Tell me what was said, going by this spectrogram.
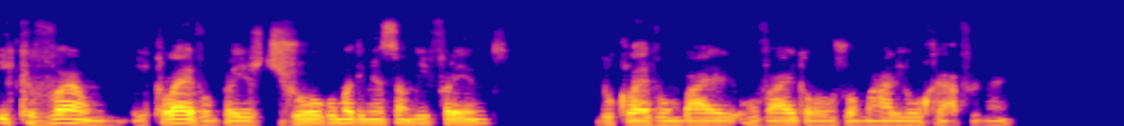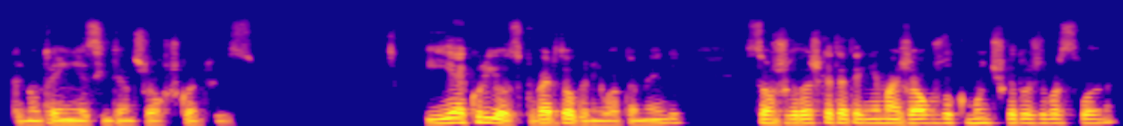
e que vão e que levam para este jogo uma dimensão diferente do que leva um, Weigl, um Weigl, um João Mário ou o Rafa, não é? que não têm assim tantos jogos quanto isso. E é curioso que o Vertonghen e o Otamendi são jogadores que até têm mais jogos do que muitos jogadores do Barcelona,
